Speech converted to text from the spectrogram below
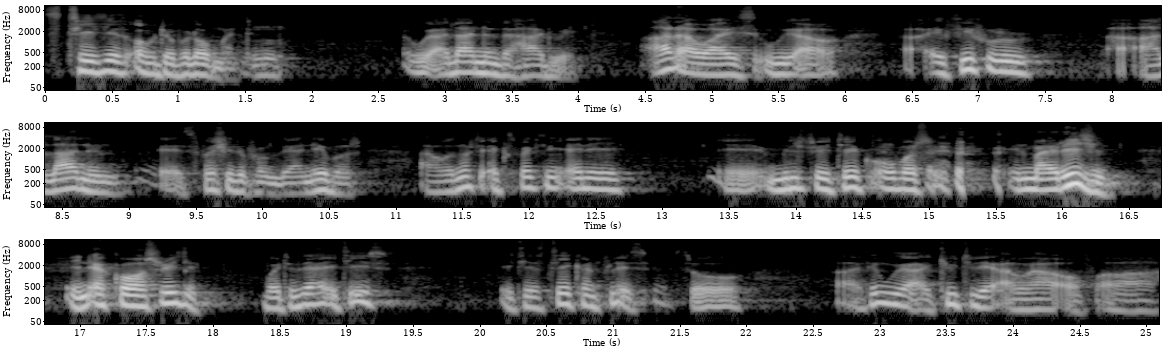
stages of development. Mm. We are learning the hard way. Otherwise, we are, uh, if people are learning, especially from their neighbors, I was not expecting any uh, military takeovers in my region, in ECOWAS region. But there it is. It has taken place. So I think we are acutely aware of our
